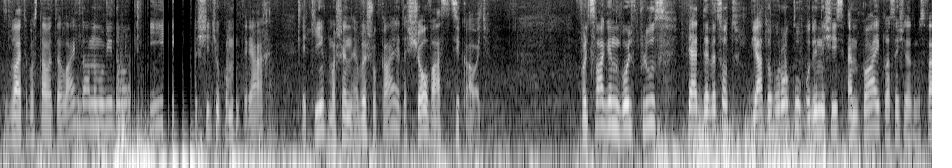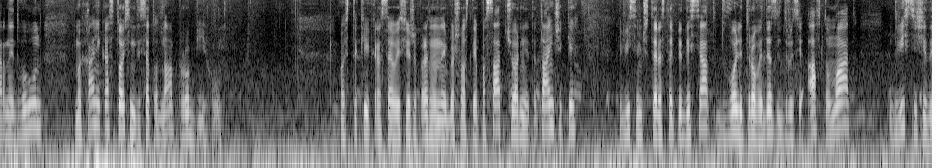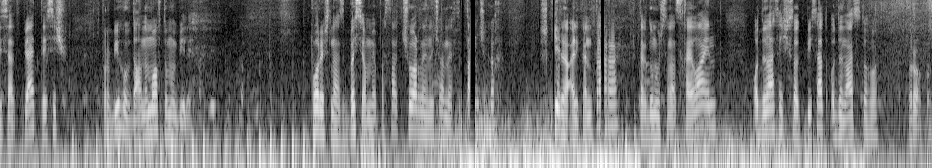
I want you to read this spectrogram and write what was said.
Забувайте поставити лайк даному відео і пишіть у коментарях, які машини ви шукаєте, що вас цікавить. Volkswagen Golf Plus 5905 року, 1,6 MPI, класичний атмосферний двигун, механіка 171 пробігу. Ось такий красивий свіжопригнаний B6 Passat, чорні титанчики. 8450, 2-літровий дизель, друзі, автомат, 265 тисяч пробігу в даному автомобілі. Поруч нас B7 Passat, чорний на чорних титанчиках, шкіра Алькантара, так думаю, що у нас Highline, 11650 11 року.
